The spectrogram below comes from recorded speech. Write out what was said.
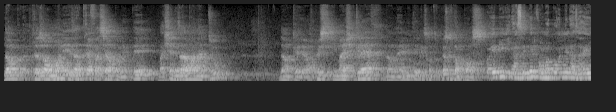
Donc trésor omoni eza très facile à connecter. Bachaîne eza wana tout. Donc euh, en plus image claire. Donc nayebi te qu'est-ce que tu en penses oyebi nasepeli vraiment mpo nde nazali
